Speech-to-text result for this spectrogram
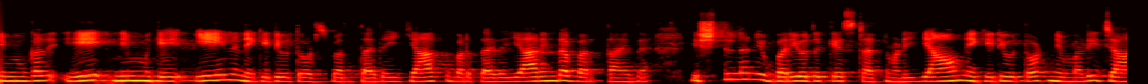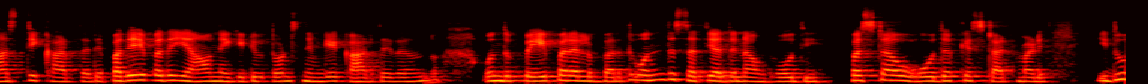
ನಿಮ್ಗೆ ಏ, ನಿಮಗೆ ಏನು ನೆಗೆಟಿವ್ ಥಾಟ್ಸ್ ಬರ್ತಾ ಇದೆ, ಯಾಕೆ ಬರ್ತಾ ಇದೆ, ಯಾರಿಂದ ಬರ್ತಾ ಇದೆ, ಇಷ್ಟನ್ನ ನೀವು ಬರೆಯೋದಕ್ಕೆ ಸ್ಟಾರ್ಟ್ ಮಾಡಿ. ಯಾವ ನೆಗೆಟಿವ್ ಥಾಟ್ ನಿಮ್ಮಲ್ಲಿ ಜಾಸ್ತಿ ಕಾಡ್ತಾ ಇದೆ, ಪದೇ ಪದೇ ಯಾವ ನೆಗೆಟಿವ್ ಥಾಟ್ಸ್ ನಿಮಗೆ ಕಾಡ್ತಾ ಇದೆ ಅನ್ನೋದು ಒಂದು ಪೇಪರಲ್ಲಿ ಬರೆದು ಒಂದು ಸತಿ ಅದನ್ನು ಓದಿ. ಫಸ್ಟ್ ಅವು ಓದೋಕ್ಕೆ ಸ್ಟಾರ್ಟ್ ಮಾಡಿ. ಇದು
